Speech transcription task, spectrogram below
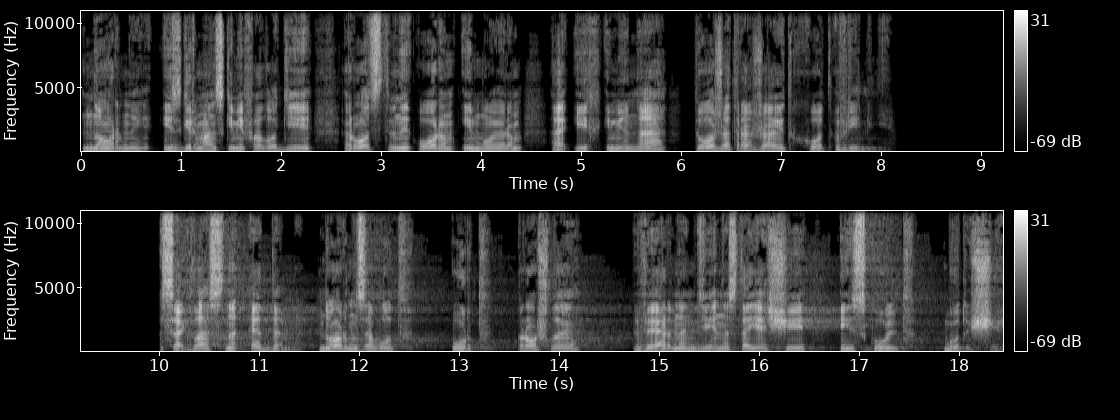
Норны из германской мифологии родственны Орам и Мойрам, а их имена тоже отражают ход времени. Согласно Эддам, Норн зовут Урт — прошлое, Вернанди — настоящее и Скульт — будущее.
